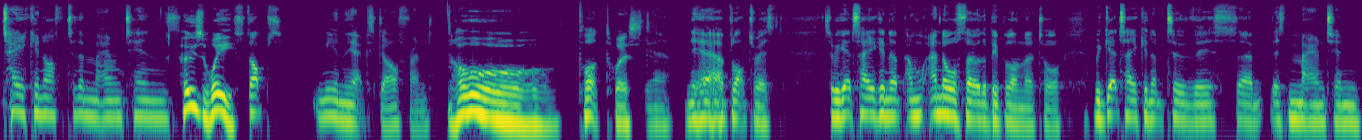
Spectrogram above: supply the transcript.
taken off to the mountains. Who's we? Stops me and the ex-girlfriend. Oh, plot twist. Yeah, yeah, plot twist. So we get taken up, and, and also other people on the tour. We get taken up to this um, this mountain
